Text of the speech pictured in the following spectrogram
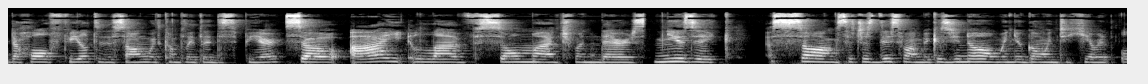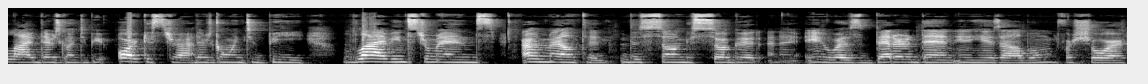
the whole feel to the song would completely disappear. So I love so much when there's music songs such as this one because you know when you're going to hear it live there's going to be orchestra there's going to be live instruments I'm melted this song is so good and I, it was better than in his album for sure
